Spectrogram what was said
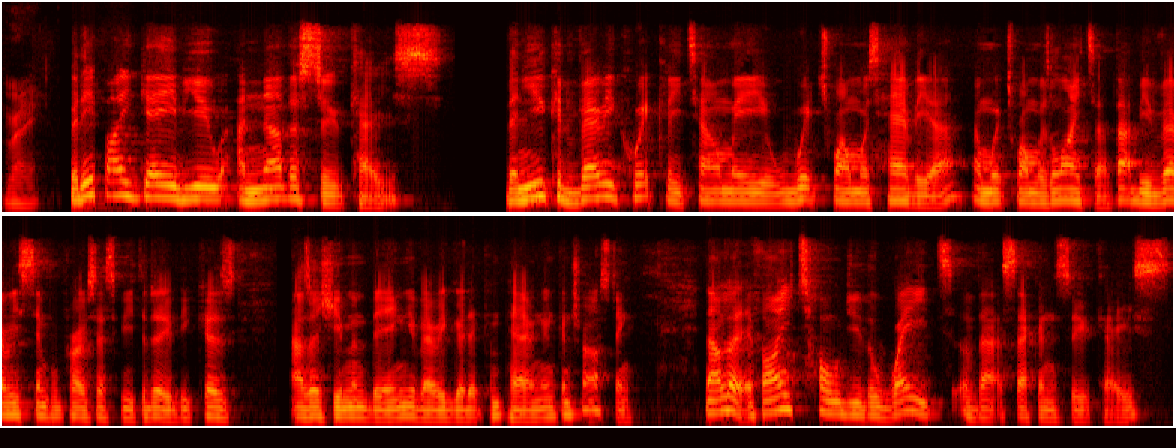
Right. But if I gave you another suitcase, then you could very quickly tell me which one was heavier and which one was lighter. That'd be a very simple process for you to do because as a human being, you're very good at comparing and contrasting. Now, look, if I told you the weight of that second suitcase,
